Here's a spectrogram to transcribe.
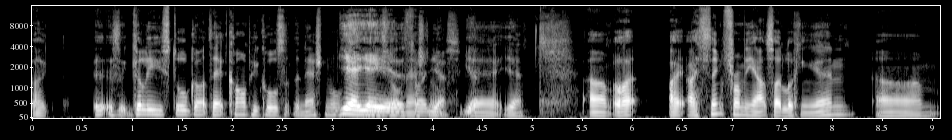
like. Is it Gilly who still got that comp he calls it the Nationals? Yeah, yeah, yeah, one, yeah, yeah, yeah. Um, well, I, I I think from the outside looking in, um,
